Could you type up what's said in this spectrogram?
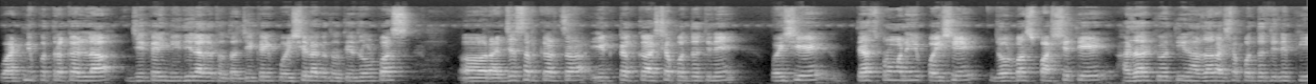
वाटणी पत्रकाला जे काही निधी लागत होता जे काही पैसे लागत होते जवळपास राज्य सरकारचा एक टक्का अशा पद्धतीने पैसे त्याचप्रमाणे हे पैसे जवळपास पाचशे ते हजार किंवा तीन हजार अशा पद्धतीने फी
